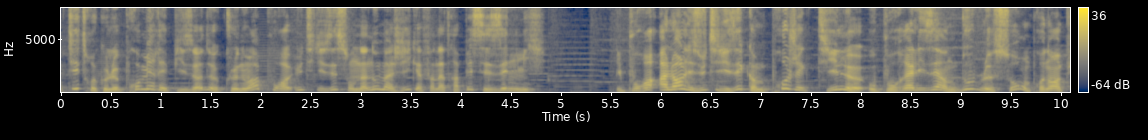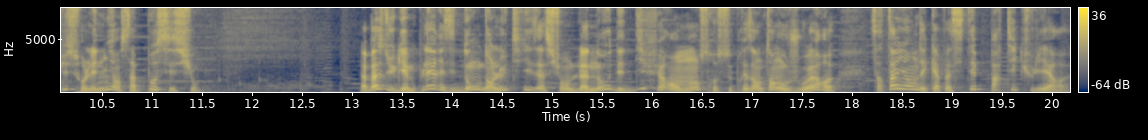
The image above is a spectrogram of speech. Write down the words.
Titre que le premier épisode, Clonoa pourra utiliser son anneau magique afin d'attraper ses ennemis. Il pourra alors les utiliser comme projectiles ou pour réaliser un double saut en prenant appui sur l'ennemi en sa possession. La base du gameplay réside donc dans l'utilisation de l'anneau des différents monstres se présentant aux joueurs, certains ayant des capacités particulières.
